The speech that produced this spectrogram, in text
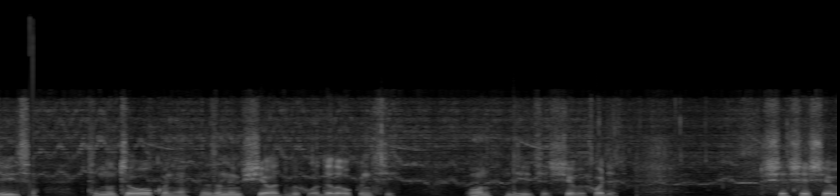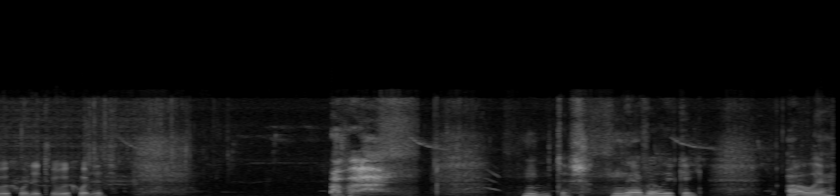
Дивіться, тяну цього окуня, за ним ще от виходили окунці. Он, дивіться, ще виходять. Ще, ще, ще виходять і виходять. Ну, теж невеликий, але,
